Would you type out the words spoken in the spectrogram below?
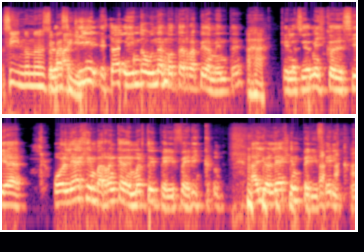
Sí, no, no, va a seguir. Aquí estaba leyendo una nota rápidamente que en la Ciudad de México decía oleaje en Barranca de Muerto y periférico. Hay oleaje en periférico.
